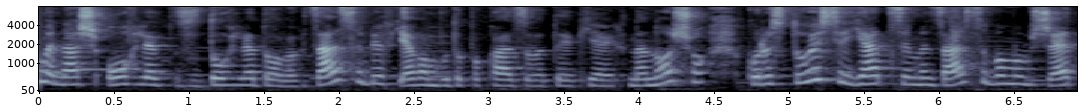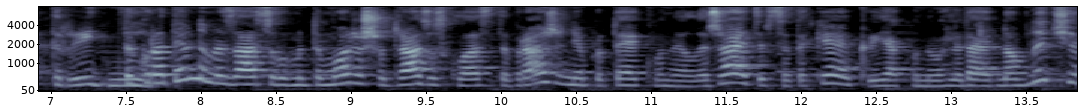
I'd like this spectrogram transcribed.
ми наш огляд з доглядових засобів. Я вам буду показувати, як я їх наношу. Користуюся я цими засобами вже три дні. Декоративними засобами ти можеш одразу скласти враження про те, як вони лежать, і все таке, як, вони виглядають на обличчі.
